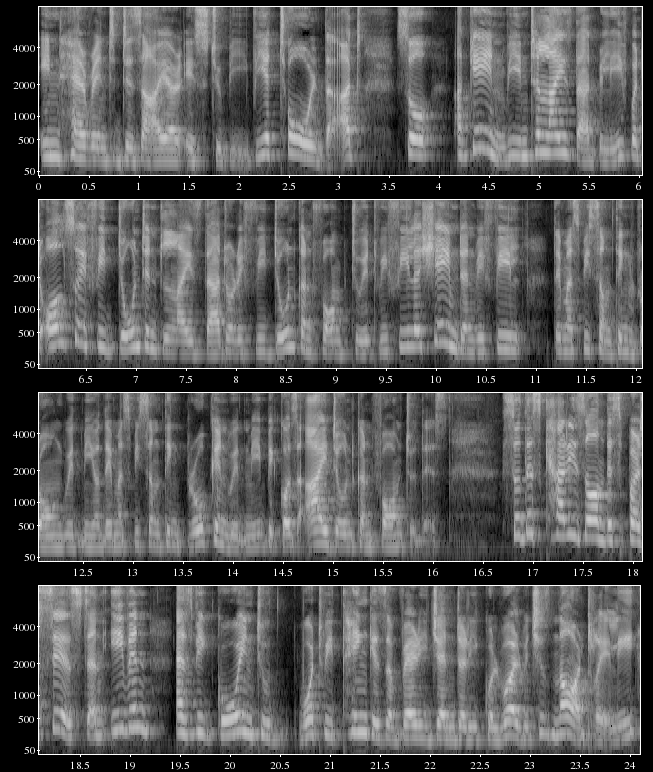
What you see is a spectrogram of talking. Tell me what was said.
inherent desire is to be. We are told that. So again, we internalize that belief, but also if we don't internalize that or if we don't conform to it, we feel ashamed and we feel there must be something wrong with me or there must be something broken with me because I don't conform to this. So this carries on, this persists, and even as we go into what we think is a very gender equal world, which is not really,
